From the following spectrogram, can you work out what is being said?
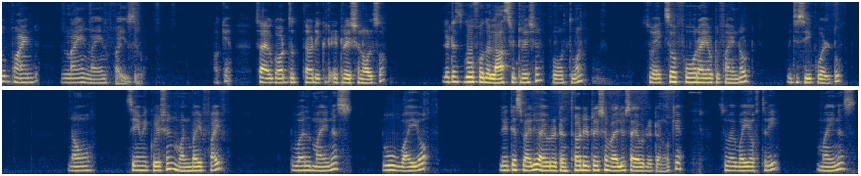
2.9950 okay. So i've got the third iteration also. Let us go for the last iteration fourth one. So x of 4 i have to find out which is equal to now same equation 1 by 5 12 minus 2y of latest value I have written third iteration values I have written okay? So y of 3 minus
